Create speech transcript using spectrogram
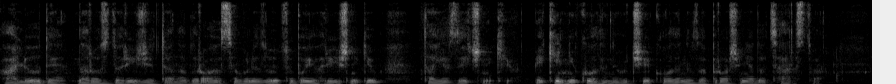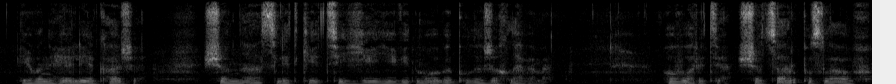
А люди на роздоріжжі та на дорогах символізують собою грішників та язичників, які ніколи не очікували на запрошення до царства. Євангелія каже, що наслідки цієї відмови були жахливими. Говориться, що цар послав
